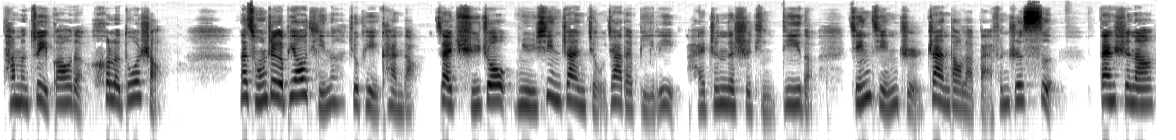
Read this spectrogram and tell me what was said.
他们最高的喝了多少？”那从这个标题呢，就可以看到。在衢州，女性占酒驾的比例还真的是挺低的，仅仅只占到了百分之四。但是呢，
